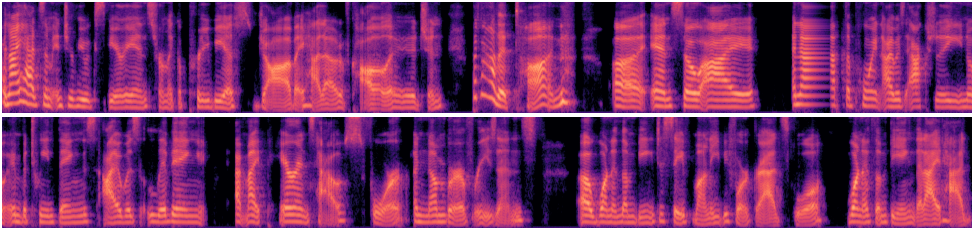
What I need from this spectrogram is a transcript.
and I had some interview experience from like a previous job I had out of college, and but not a ton. Uh, and so I, and at the point I was actually, you know, in between things, I was living at my parents' house for a number of reasons. Uh, one of them being to save money before grad school. One of them being that I'd had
